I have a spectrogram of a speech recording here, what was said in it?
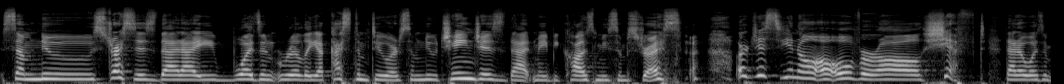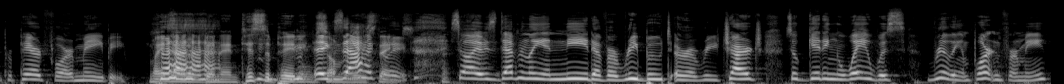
some new stresses that I wasn't really accustomed to, or some new changes that maybe caused me some stress, or just, you know, an overall shift that I wasn't prepared for, maybe. Might not have been anticipating some exactly. of these things. So I was definitely in need of a reboot or a recharge. So getting away was really important for me.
